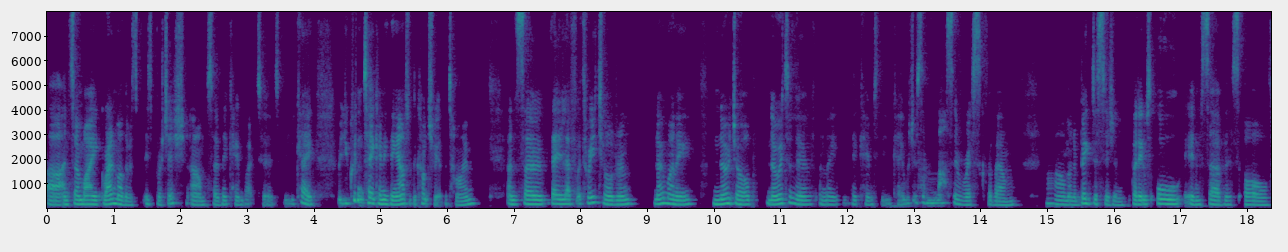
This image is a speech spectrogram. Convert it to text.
Uh, and so my grandmother is, is British. Um, so they came back to, to the UK. But you couldn't take anything out of the country at the time. And so they left with three children, no money, no job, nowhere to live. And they, they came to the UK, which was a massive risk for them um, and a big decision. But it was all in service of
